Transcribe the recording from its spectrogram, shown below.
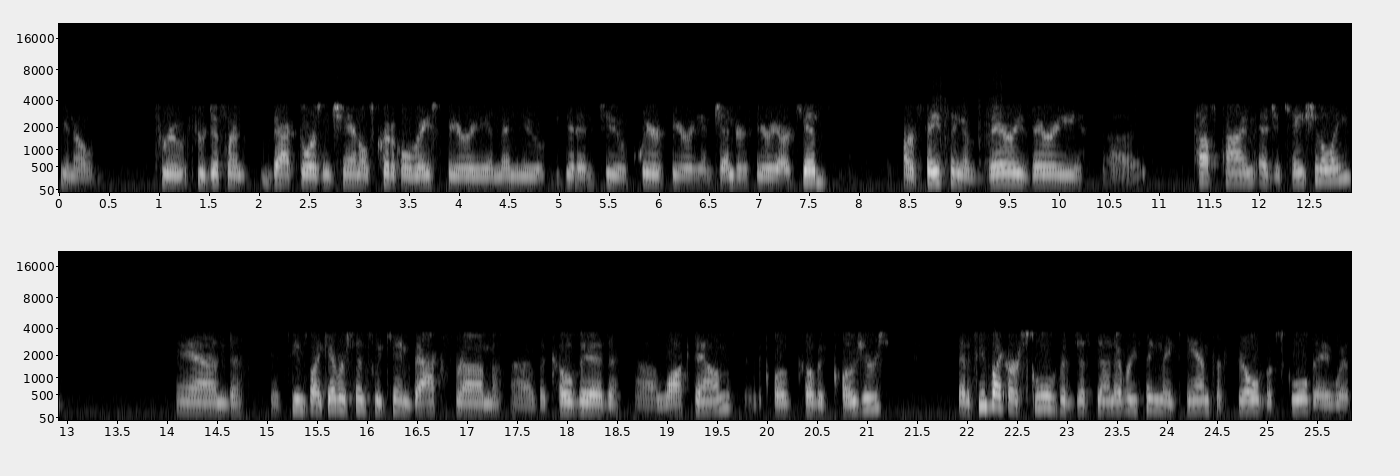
you know, through through different back doors and channels, critical race theory, and then you, you get into queer theory and gender theory. Our kids are facing a very very uh, tough time educationally, and it seems like ever since we came back from uh, the COVID uh, lockdowns and the COVID closures, that it seems like our schools have just done everything they can to fill the school day with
